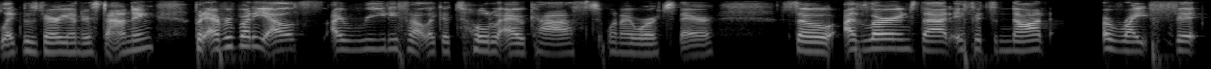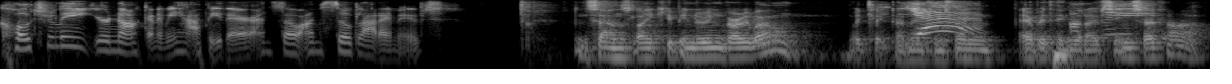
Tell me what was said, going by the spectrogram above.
like was very understanding. But everybody else, I really felt like a total outcast when I worked there. So I've learned that if it's not a right fit culturally, you're not going to be happy there. And so I'm so glad I moved. It sounds like you've been doing very well with Click Dimensions Yeah. from everything that I've seen so far.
